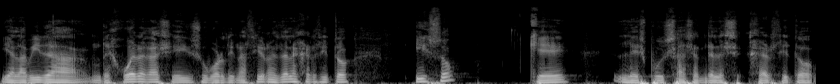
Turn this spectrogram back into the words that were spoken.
y a la vida de juergas y insubordinaciones del ejército, hizo que le expulsasen del ejército.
